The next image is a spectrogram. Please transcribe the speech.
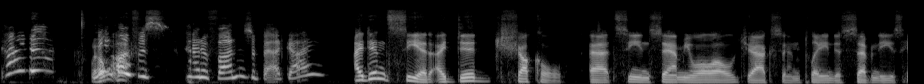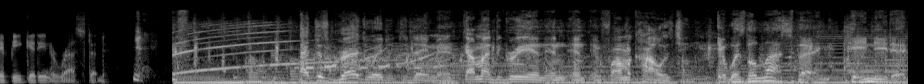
kind of Well, I- meatloaf is kind of fun as a bad guy I didn't see it. I did chuckle at seeing Samuel L. Jackson playing the 70s hippie getting arrested. I just graduated today, man. Got my degree in, in, in, in pharmacology. It was the last thing he needed.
